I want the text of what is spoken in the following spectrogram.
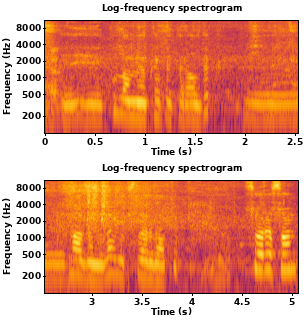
Ee, kullanmayan kıyafetleri aldık. Ee, mağazamıza yoksullara dağıttık. Sonra son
